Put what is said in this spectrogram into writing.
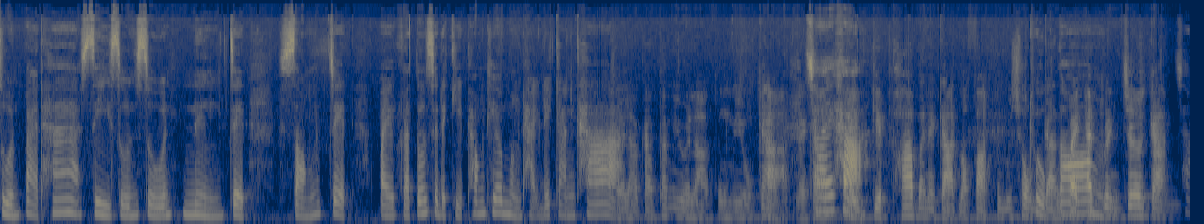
0854001727 ไปกระตุ้นเศรษฐกิจท่องเที่ยวเมืองไทยด้วยกันค่ะ ใช่แล้วครับ ถ้ามีเวลาคงมีโอกาสนะครัใช่ค่ะไปเก็บภาพบรรยากาศมาฝากคุณผู้ชมถูกกัน ต้อง ไปแอดเวนเจอร์กัน ใช่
